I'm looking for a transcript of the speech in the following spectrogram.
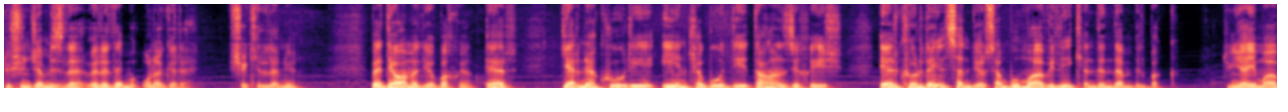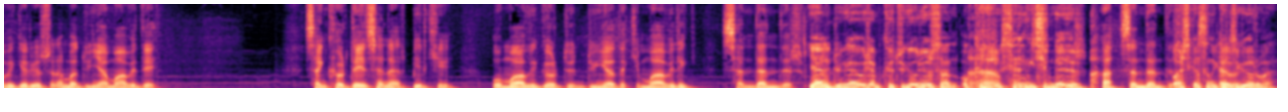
düşüncemizle öyle değil mi? Ona göre şekilleniyor. Ve devam ediyor bakın. Eğer gernekuri in kebudi dan zihiş. Eğer kör değilsen diyor sen bu maviliği kendinden bil bak. Dünyayı mavi görüyorsun ama dünya mavi değil. Sen kör değilsen eğer bir ki o mavi gördüğün dünyadaki mavilik sendendir. Yani dünyayı hocam kötü görüyorsan o kötülük senin içindedir. sendendir. Başkasını kötü Evet. görme.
